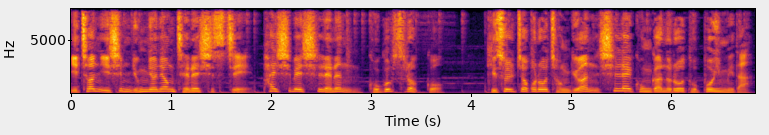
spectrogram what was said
2026년형 제네시스 G80의 실내는 고급스럽고 기술적으로 정교한 실내 공간으로 돋보입니다.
